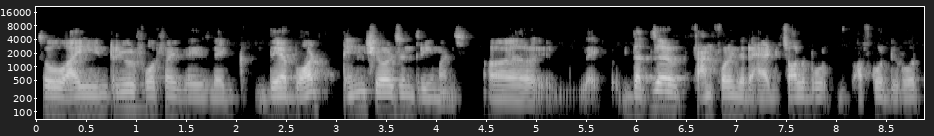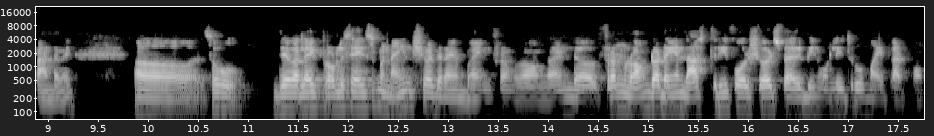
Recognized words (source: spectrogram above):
So I interviewed four or five guys. Like they have bought ten shirts in three months. Uh, like that's the fan following that I had. It's all about, of course, before pandemic. Uh, so they were like probably say it's my ninth shirt that I am buying from Wrogn, and uh, from Wrogn.in last three four shirts have been only through my platform.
